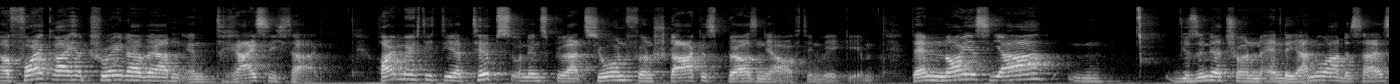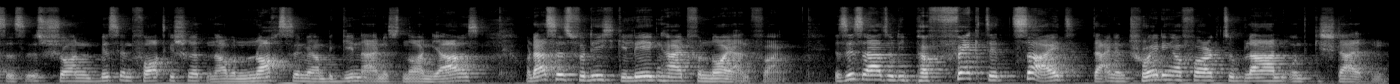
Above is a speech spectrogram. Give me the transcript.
Erfolgreicher Trader werden in 30 Tagen. Heute möchte ich dir Tipps und Inspiration für ein starkes Börsenjahr auf den Weg geben. Denn neues Jahr, hm, wir sind jetzt schon Ende Januar, das heißt, es ist schon ein bisschen fortgeschritten, aber noch sind wir am Beginn eines neuen Jahres. Und das ist für dich Gelegenheit für Neuanfang. Es ist also die perfekte Zeit, deinen Trading-Erfolg zu planen und gestalten.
